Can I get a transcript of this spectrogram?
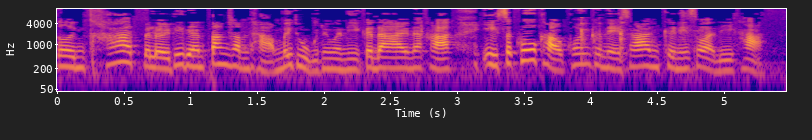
เกินคาดไปเลยที่เดนตั้งคำถามไม่ถูกในวันนี้ก็ได้นะคะ อีกสักครู่ข่าวค้นคเนชั่นคืนนี้สวัสดีค่ะ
